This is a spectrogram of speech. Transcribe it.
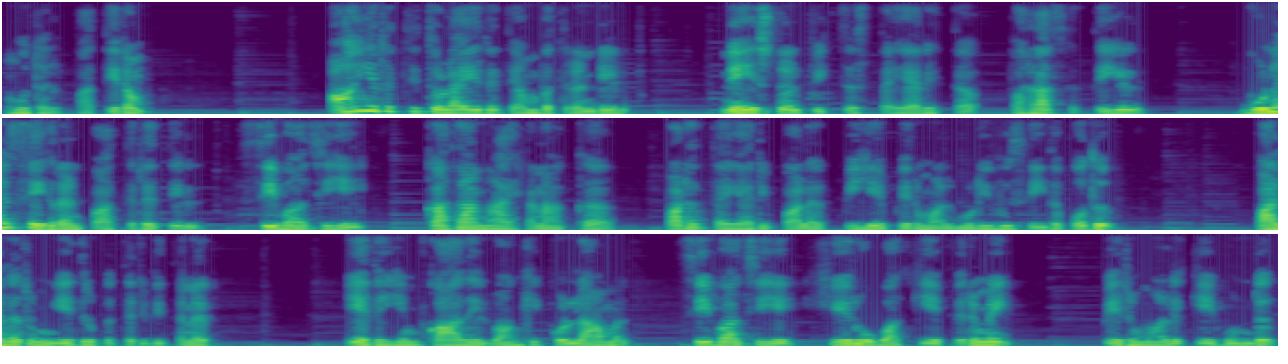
முதல் பாத்திரம். ஆயிரத்தி தொள்ளாயிரத்தி ஐம்பத்தி ரெண்டில் நேஷனல் பிக்சர்ஸ் தயாரித்த பராசக்தியில் குணசேகரன் பாத்திரத்தில் சிவாஜியை கதாநாயகனாக்க படத்தயாரிப்பாளர் பி ஏ பெருமாள் முடிவு செய்தபோது பலரும் எதிர்ப்பு தெரிவித்தனர். எதையும் காதில் வாங்கிக் கொள்ளாமல் சிவாஜியை ஹீரோவாக்கிய பெருமை பெருமாளுக்கே உண்டு.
